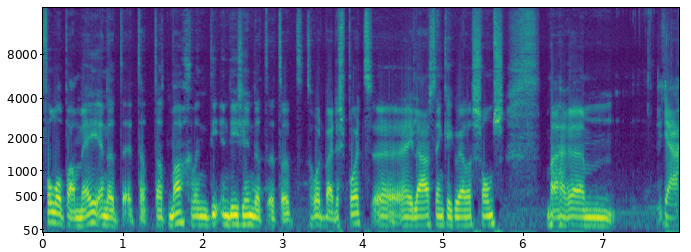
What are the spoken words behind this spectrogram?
volop aan mee. En dat, dat, dat mag in die, in die zin, dat, dat, dat hoort bij de sport. helaas denk ik wel eens soms. Maar um, ja,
